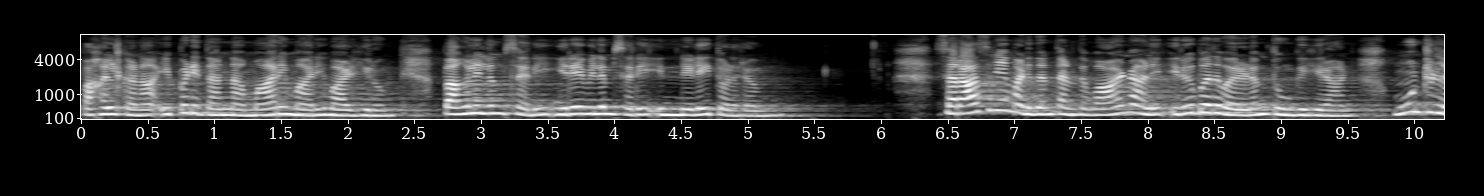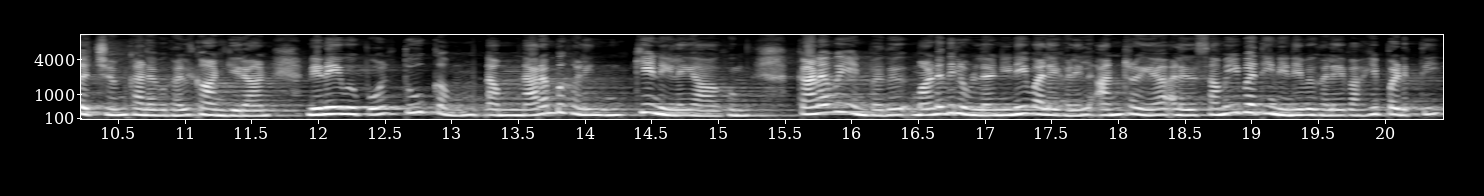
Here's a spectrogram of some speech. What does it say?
பகல் கணா இப்படித்தான் நாம் மாறி மாறி வாழ்கிறோம். பகலிலும் சரி இரவிலும் சரி இந்நிலை தொடரும். சராசரி மனிதன் தனது வாழ்நாளில் இருபது வருடம் தூங்குகிறான். மூன்று லட்சம் கனவுகள் காண்கிறான். நினைவு போல் தூக்கமும் நம் நரம்புகளின் முக்கிய நிலையாகும். கனவு என்பது மனதில் உள்ள நினைவலைகளில் அன்றைய அல்லது சமீபத்திய நினைவுகளை வகைப்படுத்தி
